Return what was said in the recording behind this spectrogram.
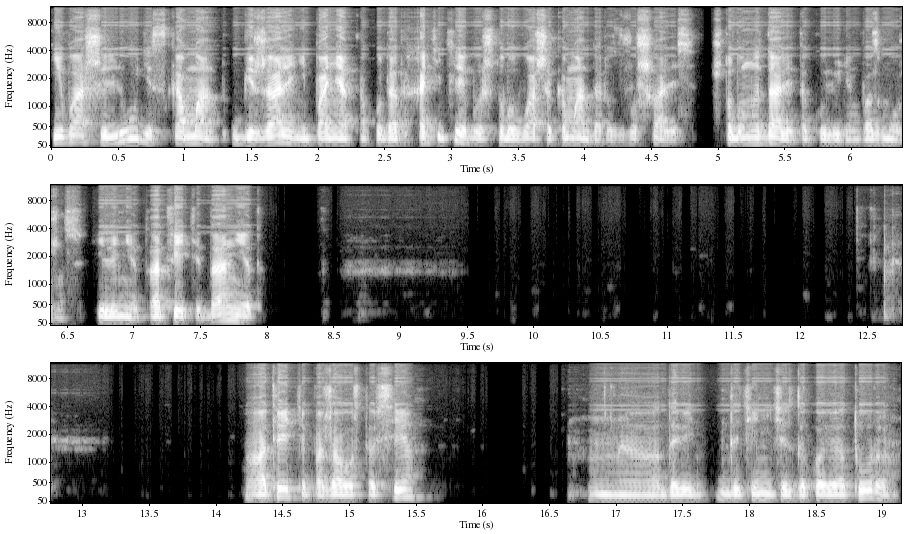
и ваши люди с команд убежали непонятно куда-то? Хотите ли вы, чтобы ваши команды разрушались? Чтобы мы дали такую людям возможность или нет? Ответьте, да, нет. Ответьте, пожалуйста, все. Дотянитесь до клавиатуры.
